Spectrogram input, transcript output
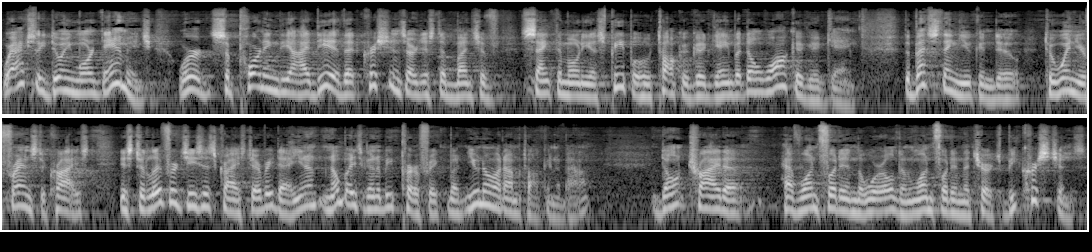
we're actually doing more damage. We're supporting the idea that Christians are just a bunch of sanctimonious people who talk a good game but don't walk a good game. The best thing you can do to win your friends to Christ is to live for Jesus Christ every day. You know, nobody's going to be perfect, but you know what I'm talking about. Don't try to have one foot in the world and one foot in the church. Be Christians.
